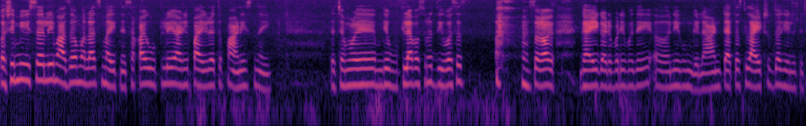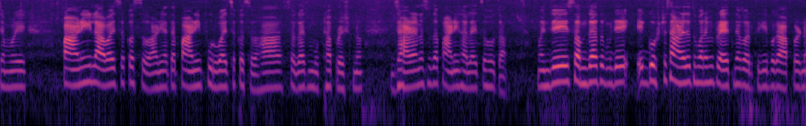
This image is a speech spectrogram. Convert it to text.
कशी मी विसरली माझं मलाच माहीत नाही. सकाळी उठले आणि पाहिलं तर पाणीच नाही. त्याच्यामुळे म्हणजे उठल्यापासूनच दिवसच सगळा घाई गडबडीमध्ये निघून गेला. आणि त्यातच लाईटसुद्धा गेली. त्याच्यामुळे पाणी लावायचं कसं आणि आता पाणी पुरवायचं कसं? हा सगळ्यात मोठा प्रश्न. झाडांनासुद्धा पाणी घालायचं होता. म्हणजे समजा तर म्हणजे एक गोष्ट सांगण्याचा तुम्हाला मी प्रयत्न करते की बघा आपण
